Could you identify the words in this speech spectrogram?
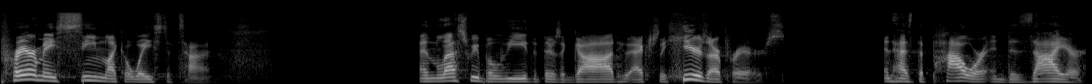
Prayer may seem like a waste of time unless we believe that there's a God who actually hears our prayers and has the power and desire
